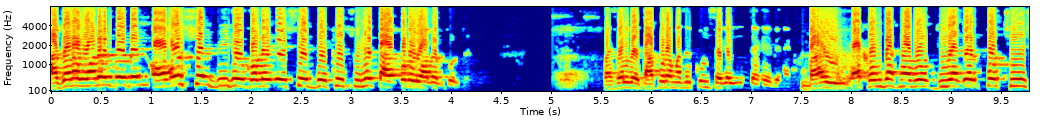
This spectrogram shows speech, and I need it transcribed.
আর যারা অর্ডার করবেন, অবশ্যই ভিডিও কলে এসে দেখে শুনে তারপরে অর্ডার করবেন। ফয়সাল ভাই আমাদের কোন সাইকেল ভাই, এখন দেখাবো দুই হাজার পঁচিশ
